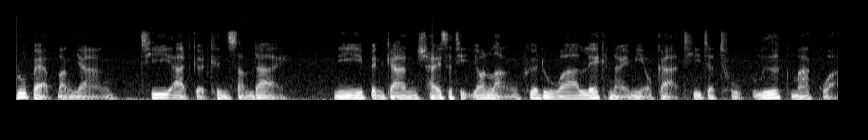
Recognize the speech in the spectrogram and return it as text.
รูปแบบบางอย่างที่อาจเกิดขึ้นซ้ำได้ นี้เป็นการใช้สถิติย้อนหลังเพื่อดูว่าเลขไหนมีโอกาสที่จะถูกเลือกมากกว่า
